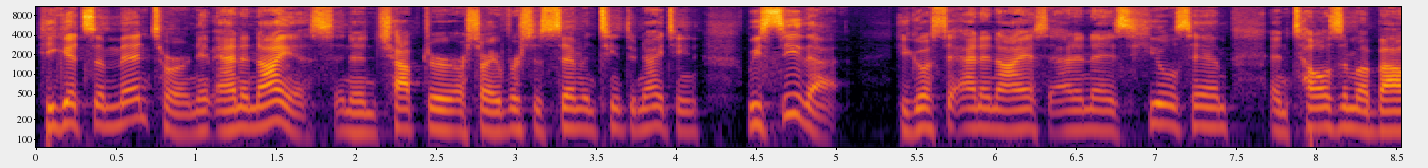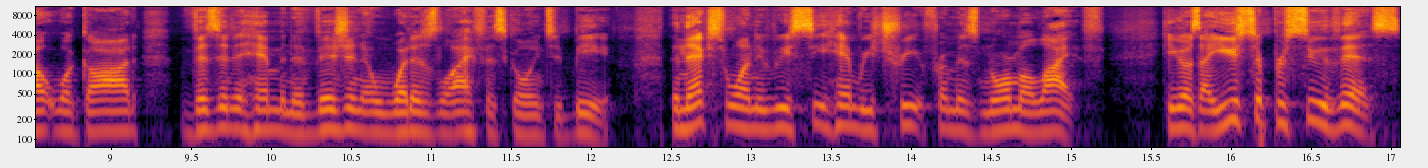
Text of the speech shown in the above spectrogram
He gets a mentor named Ananias. And in chapter, or sorry, verses 17 through 19, we see that. He goes to Ananias. Ananias heals him and tells him about what God visited him in a vision and what his life is going to be. The next one, we see him retreat from his normal life. He goes, I used to pursue this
